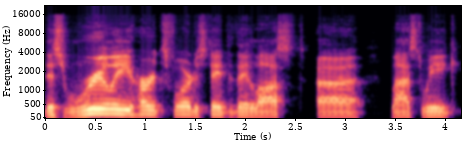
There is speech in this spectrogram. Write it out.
this really hurts Florida State that they lost uh, last week.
